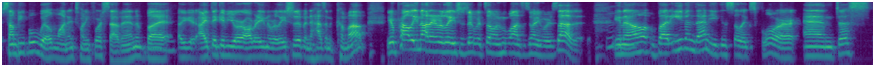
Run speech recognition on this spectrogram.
some people will want it 24 7 but I, I think if you're already in a relationship and it hasn't come up you're probably not in a relationship with someone who wants it 24 7 you Mhm. know? But even then you can still explore and just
